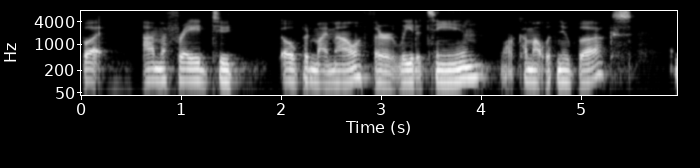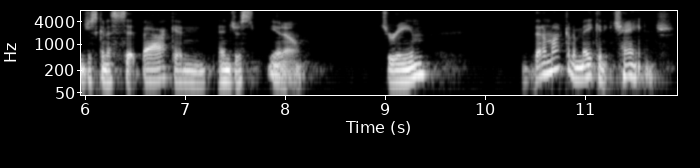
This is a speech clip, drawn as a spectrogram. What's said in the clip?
but I'm afraid to open my mouth or lead a team or come out with new books and just going to sit back and, and just, you know, dream, then I'm not going to make any change.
